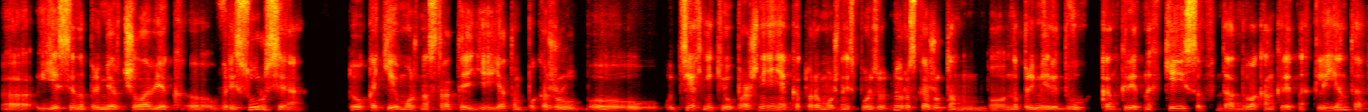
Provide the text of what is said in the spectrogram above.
э, если, например, человек э, в ресурсе, то какие можно стратегии? Я там покажу техники, упражнения, которые можно использовать. Ну, расскажу там на примере двух конкретных кейсов, да, два конкретных клиента.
